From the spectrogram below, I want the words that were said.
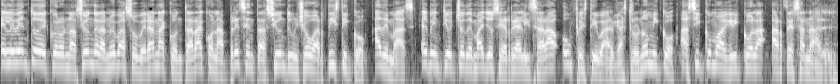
El evento de coronación de la nueva soberana contará con la presentación de un show artístico. Además, el 28 de mayo se realizará un festival gastronómico, así como agrícola artesanal.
